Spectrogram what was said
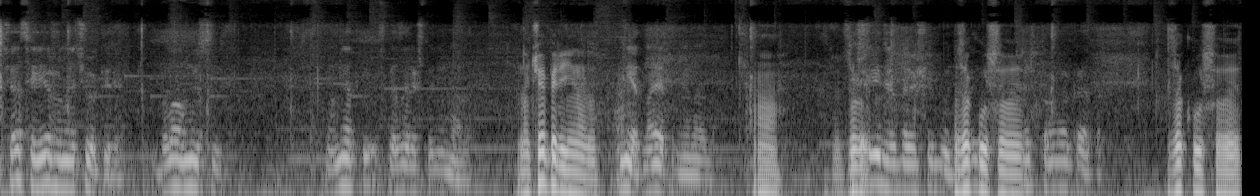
Сейчас я езжу на чопере. Была мысль, но мне сказали, что не надо. На чопере не надо? Нет, на этом не надо. А, Еще будет. закусывает, Это провокатор. закусывает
